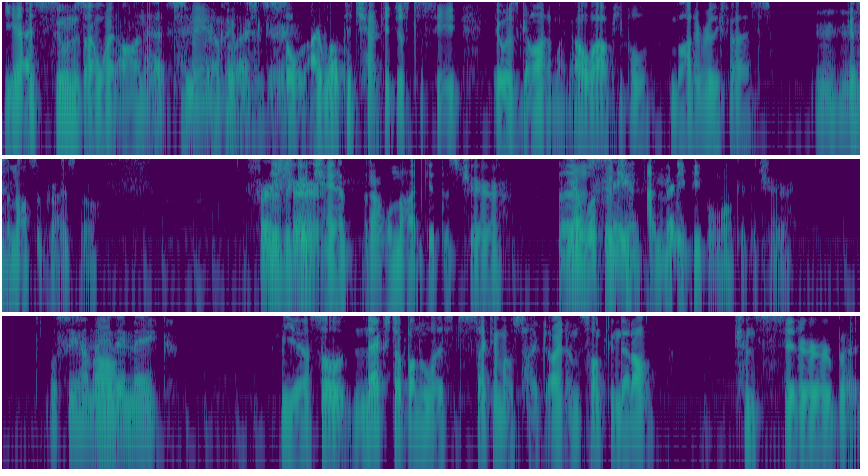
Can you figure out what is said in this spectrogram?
Yeah, as soon as I went on So at 10 a.m., it was just sold. I went to check it just to see. It was gone. I'm like, oh wow, people bought it really fast. Mm-hmm. Guess I'm not surprised though. For There's sure. a good chance that I will not get this chair. That Yeah, there's we'll a good see. chance that many people won't get the chair. We'll see how many they Um, make. Yeah, so next up on the list, second most hyped item, something that I'll consider, but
